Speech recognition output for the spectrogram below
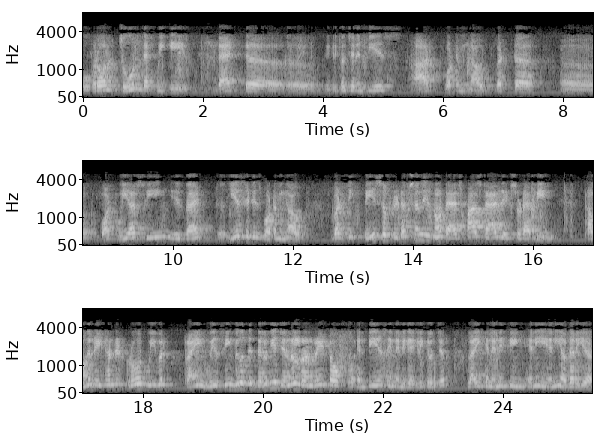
overall tone that we gave, that uh, uh, agriculture NPAs are bottoming out, but uh, what we are seeing is that, yes, it is bottoming out, but the pace of reduction is not as fast as it should have been. 1,800 crore we were trying, we are seeing, because there will be a general run rate of NPAs in any agriculture like in anything, any, any other year.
